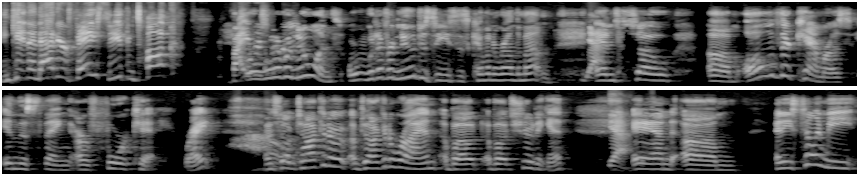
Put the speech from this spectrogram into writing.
and getting it out of your face so you can talk or whatever new ones or whatever new disease is coming around the mountain Yeah. and so um, all of their cameras in this thing are 4k right? And so i'm talking to i'm talking to ryan about about shooting it. Yeah. And um and he's telling me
